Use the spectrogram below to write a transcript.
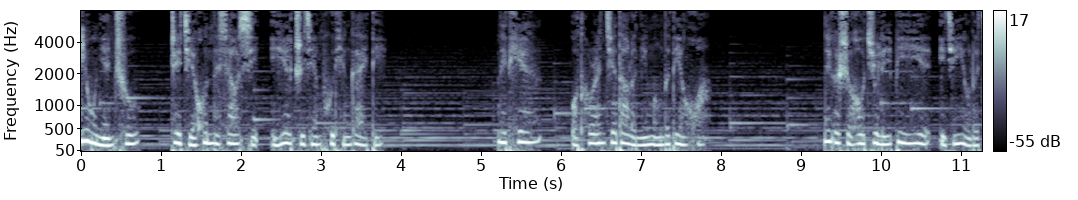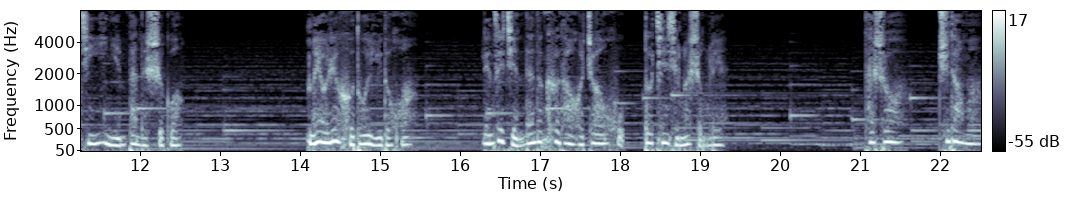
一五年初，这结婚的消息一夜之间铺天盖地。那天，我突然接到了柠檬的电话。那个时候，距离毕业已经有了近一年半的时光。没有任何多余的话，连最简单的客套和招呼都进行了省略。他说：“知道吗？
